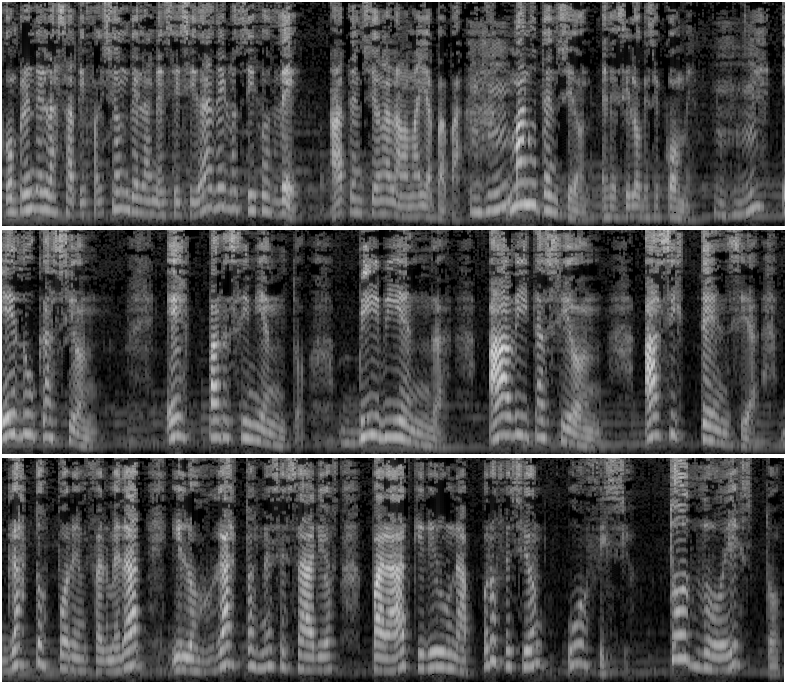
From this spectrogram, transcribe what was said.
comprende la satisfacción de las necesidades de los hijos de atención a la mamá y al papá, manutención, es decir, lo que se come, educación, esparcimiento, vivienda, habitación, asistencia, gastos por enfermedad y los gastos necesarios para adquirir una profesión u oficio. Todo esto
